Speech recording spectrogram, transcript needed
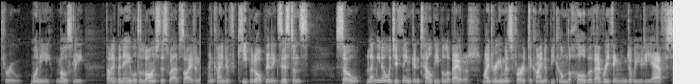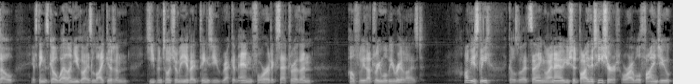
through money mostly, that I've been able to launch this website and, and kind of keep it up in existence. So let me know what you think and tell people about it. My dream is for it to kind of become the hub of everything WDF, so if things go well and you guys like it and keep in touch with me about things you recommend for it, etc., then hopefully that dream will be realised. Obviously, goes without saying by now, you should buy the t shirt, or I will find you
